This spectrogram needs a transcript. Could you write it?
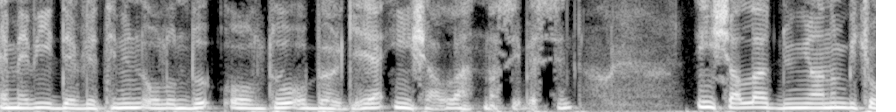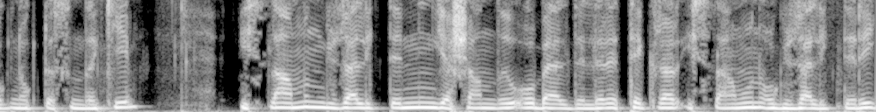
Emevi devletinin olundu, olduğu o bölgeye inşallah nasip etsin. İnşallah dünyanın birçok noktasındaki İslam'ın güzelliklerinin yaşandığı o beldelere tekrar İslam'ın o güzellikleri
